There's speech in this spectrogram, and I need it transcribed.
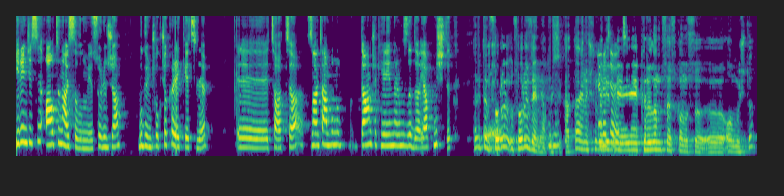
Birincisi altın ay savunmayı soracağım. Bugün çok çok hareketli e, tahta. Zaten bunu daha önceki yayınlarımızda da yapmıştık. Tabii tabii soru soru üzerine yapmıştık hatta. Yani şurada Evet, bir evet. e, kırılım söz konusu e, olmuştu.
